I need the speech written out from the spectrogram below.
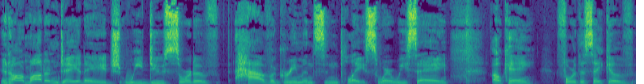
in our modern day and age, we do sort of have agreements in place where we say, okay, for the sake of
